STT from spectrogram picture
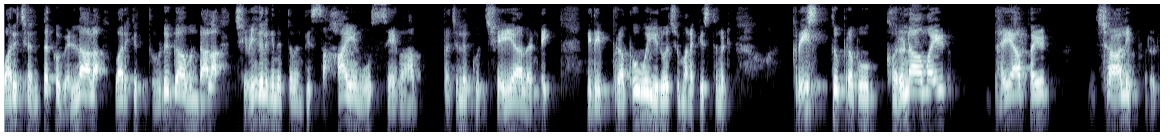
వారి చెంతకు వెళ్ళాలా వారికి తోడుగా ఉండాలా చేయగలిగినటువంటి సహాయము సేవ ప్రజలకు చేయాలండి. ఇది ప్రభువు ఈరోజు మనకిస్తున్నట్టు. క్రీస్తు ప్రభు కరుణామయుడు దయాపయుడు జాలిపరుడు.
